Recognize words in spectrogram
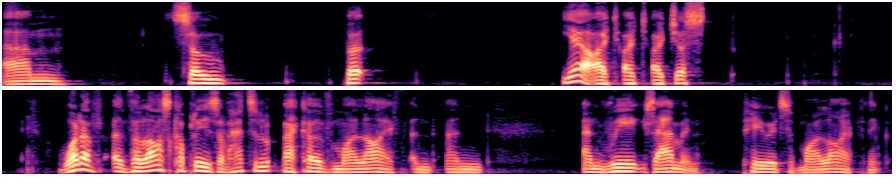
Um, so, but yeah, I, I I just what I've the last couple of years I've had to look back over my life and and and re-examine periods of my life. I think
